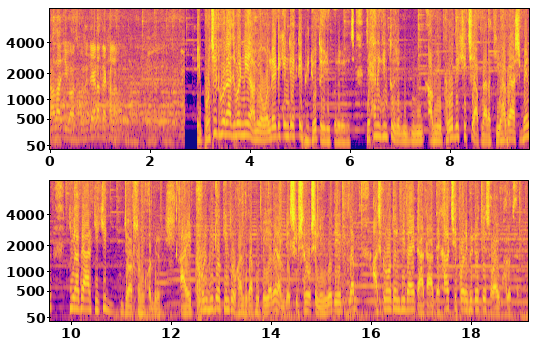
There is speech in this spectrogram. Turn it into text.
রাধাজিও আসবেন। ওই জায়গাটা দেখালাম। এই পচিটগড় রাজবাড়ি নিয়ে আমি অলরেডি কিন্তু একটি ভিডিও তৈরি করে রেখেছি। যেখানে কিন্তু আমি পুরো দেখিয়েছি, আপনারা কীভাবে আসবেন, কীভাবে আর কি কি দর্শন করবেন। আর এই ফুল ভিডিও কিন্তু ওখান থেকে আপনি পেয়ে যাবেন। আমি ডেসক্রিপশন বক্সে লিঙ্ক দিয়ে দিলাম। আজকের মতন বিদায়, টাটা। দেখা হচ্ছে পরের ভিডিওতে সবাই ভালো থাকবেন।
